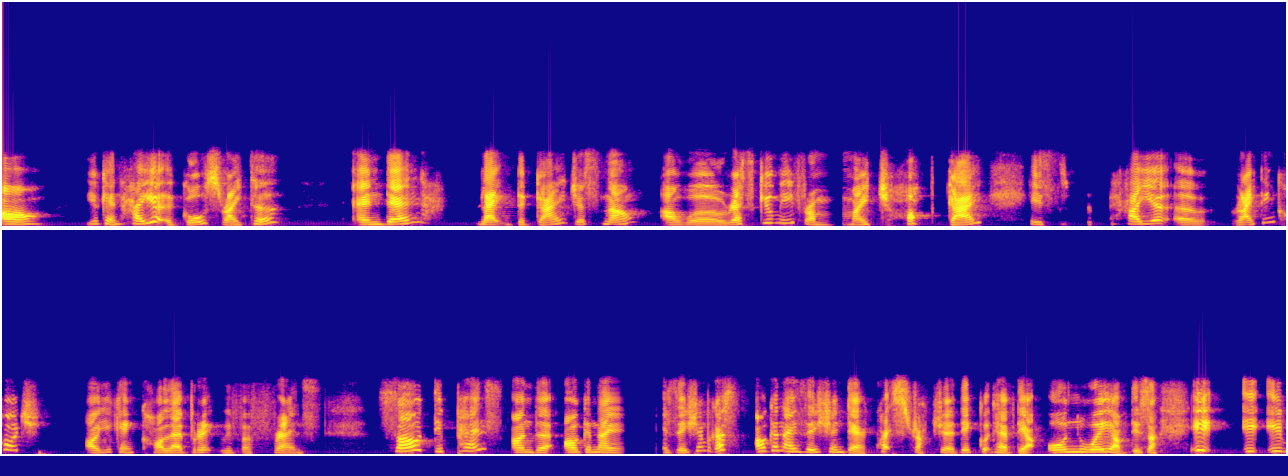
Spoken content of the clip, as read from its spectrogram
or you can hire a ghostwriter and then like the guy just now our rescue me from my job guy is hire a writing coach or you can collaborate with a friends. So depends on the organization because organization they're quite structured. They could have their own way of this it, it, it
